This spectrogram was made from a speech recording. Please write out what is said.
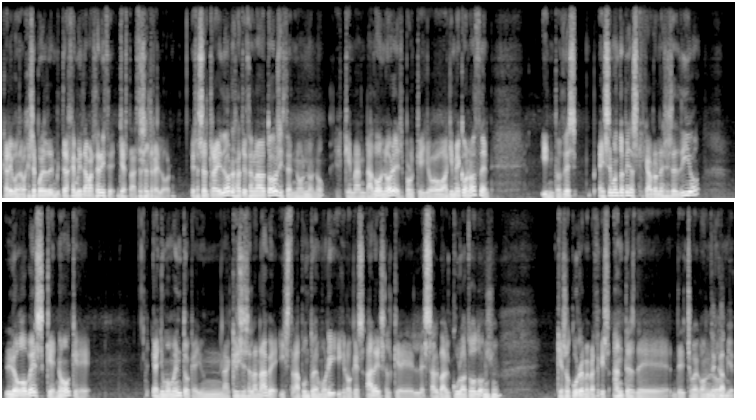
Claro, y cuando ves que se pone el traje militar marciano, dice, ya está, este es el traidor. Este es el traidor, los ha traicionado a todos. Y dice, no, no, no, es que me han dado honores, porque yo aquí me conocen. Y entonces, en ese momento piensas que cabrón es ese tío, luego ves que no, que hay un momento que hay una crisis en la nave y está a punto de morir, y creo que es Alex el que le salva el culo a todos Ujú. Que eso ocurre, me parece que es antes de, del choque con Del lo- cambio,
